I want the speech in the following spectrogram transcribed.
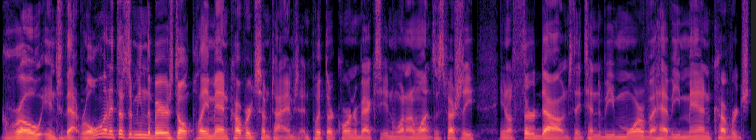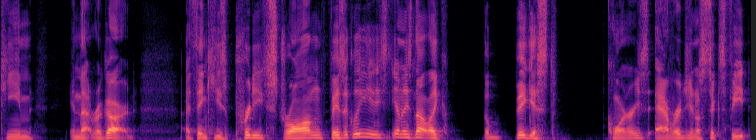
grow into that role. And it doesn't mean the Bears don't play man coverage sometimes and put their cornerbacks in one on ones, especially, you know, third downs. They tend to be more of a heavy man coverage team in that regard. I think he's pretty strong physically. He's, you know, he's not like the biggest corner. He's average, you know, six feet,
